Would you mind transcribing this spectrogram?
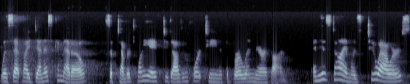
was set by Dennis Kimetto September 28, 2014 at the Berlin Marathon. And his time was 2 hours,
